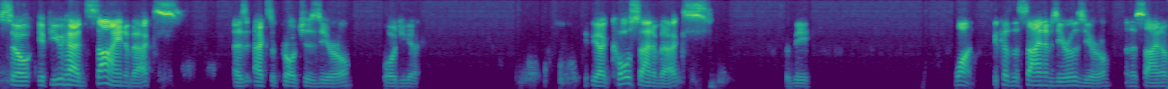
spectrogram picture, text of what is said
so if you had sine of x as x approaches 0, what would you get? If you had cosine of x, it would be 1 because the sine of 0 is 0 and the sine of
